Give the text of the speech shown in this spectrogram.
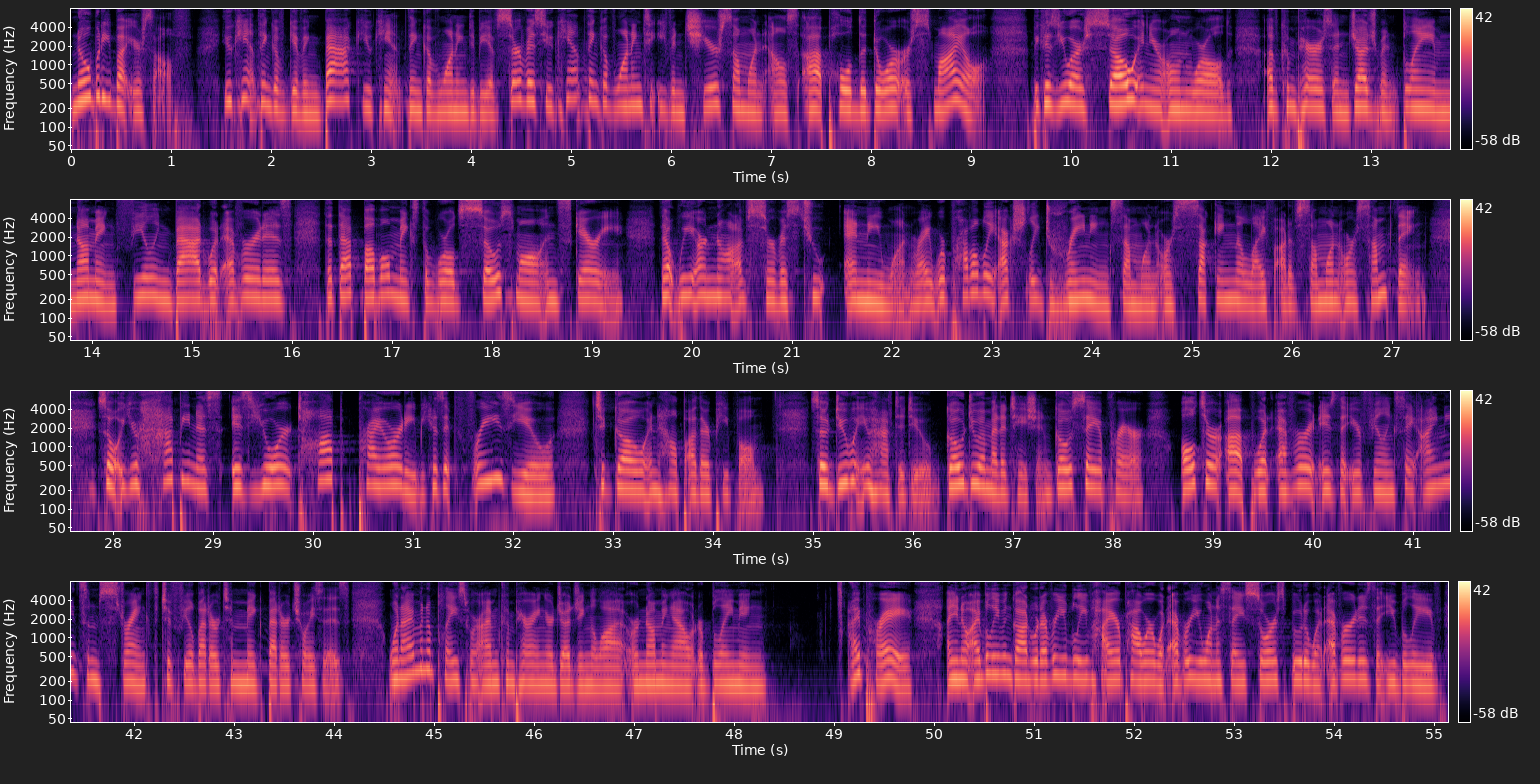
Nobody but yourself. You can't think of giving back. You can't think of wanting to be of service. You can't think of wanting to even cheer someone else up, hold the door, or smile because you are so in your own world of comparison, judgment, blame, numbing, feeling bad, whatever it is, that that bubble makes the world so small and scary that we are not of service to anyone, right? We're probably actually draining someone or sucking the life out of someone or something. So, your happiness is your top priority because it frees you to go and help other people. So, do what you have to do. Go do a meditation, go say a prayer, alter up whatever it is that you're feeling. Say, I need some strength to feel better, to make better choices. When I'm in a place where I'm comparing or judging a lot or numbing out or blaming, I pray. You know, I believe in God, whatever you believe, higher power, whatever you want to say, source, Buddha, whatever it is that you believe.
